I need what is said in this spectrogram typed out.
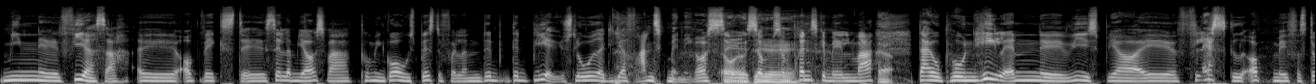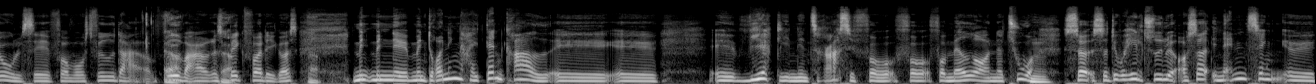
min øh, 80'er øh, opvækst, øh, selvom jeg også var på min gård hos bedsteforældrene, den, den bliver jo slået af de der franskmænd, ikke også, øh, det- som, som prinsgemalen var. Ja. Der jo på en helt anden øh, vis bliver øh, flasket op med forståelse for vores fødevarer, fødevarer og respekt for det, ikke også? Ja. Men, men, øh, men dronningen har i den grad øh, øh, øh, virkelig en interesse for, for, for mad og natur. Mm. Så, så det var helt tydeligt. Og så en anden ting, øh,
